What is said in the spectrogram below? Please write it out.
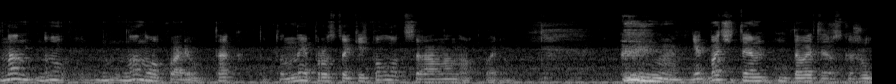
Ну, наноакваріум, так? Тобто не просто якесь болотце, а наноакваріум. Як бачите, давайте розкажу.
